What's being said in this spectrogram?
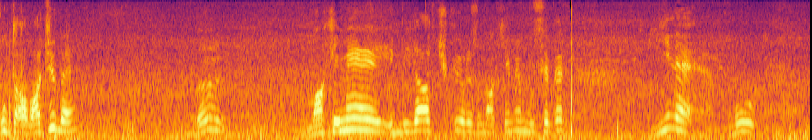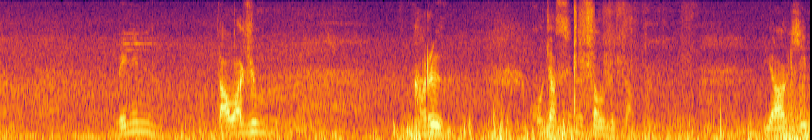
Bu davacı be. Ha? Mahkemeye bir daha çıkıyoruz. Mahkeme bu sefer Yine bu benim davacım karı kocasını saldırtan bir hakim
